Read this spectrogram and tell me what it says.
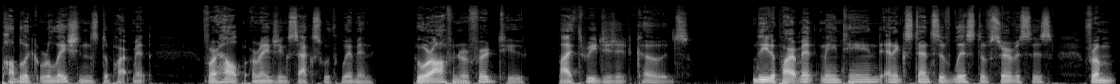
public relations department for help arranging sex with women, who are often referred to by three digit codes. The department maintained an extensive list of services, from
